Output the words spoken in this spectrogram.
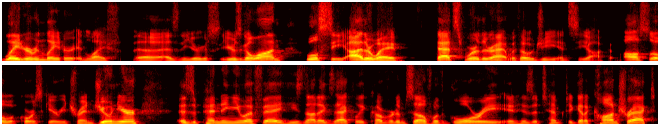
later and later in life uh, as the years years go on. We'll see. Either way, that's where they're at with OG and Siakam. Also, of course, Gary Trent Jr. is a pending UFA. He's not exactly covered himself with glory in his attempt to get a contract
